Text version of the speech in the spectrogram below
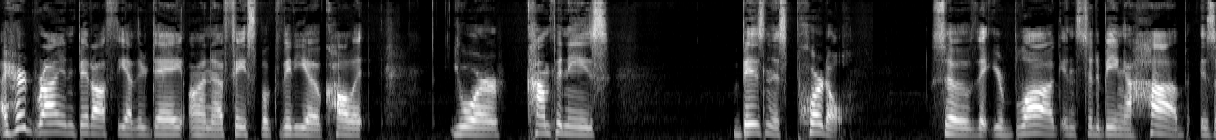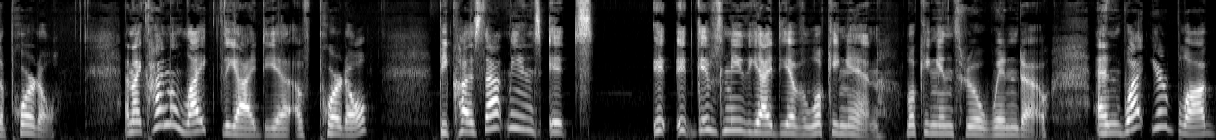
I heard Ryan Biddulph the other day on a Facebook video call it your company's business portal. So that your blog, instead of being a hub, is a portal. And I kind of like the idea of portal because that means it's it, it gives me the idea of looking in, looking in through a window. And what your blog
